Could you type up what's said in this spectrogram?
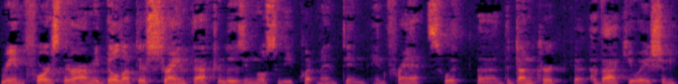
reinforce their army, build up their strength after losing most of the equipment in, in France with uh, the Dunkirk evacuation.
